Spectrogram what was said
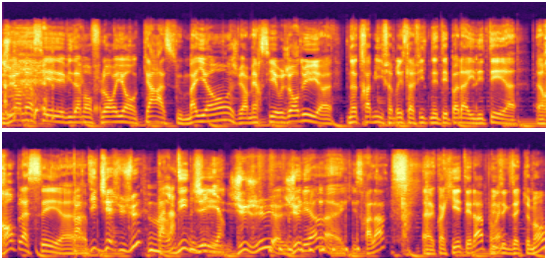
je vais remercier évidemment Florian Carassou-Maillan. Je vais remercier aujourd'hui euh, notre ami Fabrice Lafitte n'était pas là. Il était euh, remplacé euh, Par DJ Juju. Voilà, par DJ Julien. Juju, euh, Julien, euh, qui sera là, euh, quoi, qui était là plus Ouais. exactement.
